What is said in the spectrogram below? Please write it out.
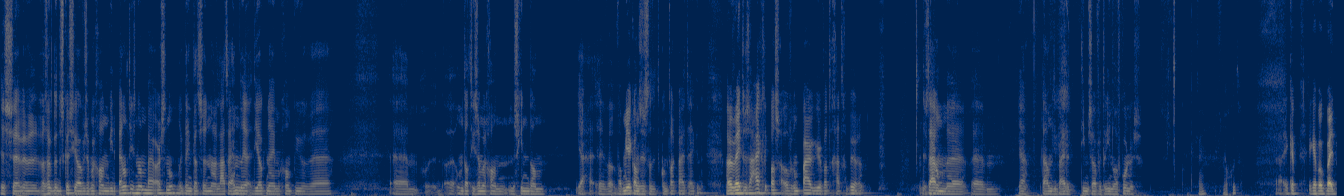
Dus eh, er was ook de discussie over zeg maar, gewoon wie de penalties nam bij Arsenal. Ik denk dat ze, nou, laten we hem de- die ook nemen. Gewoon puur eh, ehm, eh, omdat hij zeg maar, gewoon misschien dan ja, eh, wat, meer kans is dat hij het contract bijtekent. Maar we weten dus eigenlijk pas over een paar uur wat er gaat gebeuren. Dus daarom, eh, ehm, ja, daarom die beide teams over 3,5 corners. Heel goed. Ja, ik, heb, ik heb ook bij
